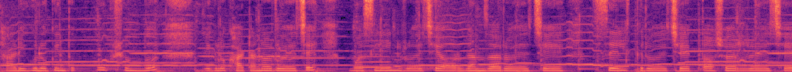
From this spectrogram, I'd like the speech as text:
শাড়িগুলো কিন্তু খুব সুন্দর, যেগুলো খাটানো রয়েছে। মাসলিন রয়েছে অর্গানজা রয়েছে সিল্ক রয়েছে, তসর রয়েছে।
